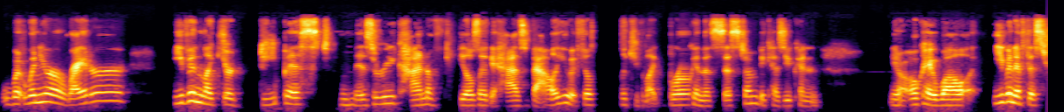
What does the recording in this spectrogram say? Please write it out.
when, when you're a writer, even like your deepest misery kind of feels like it has value. It feels like you've like broken the system because you can you know, okay, well, even if this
